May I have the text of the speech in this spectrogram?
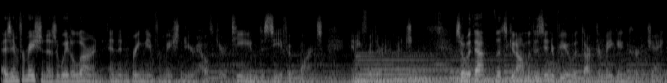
as information, as a way to learn, and then bring the information to your healthcare team to see if it warrants any further intervention. So with that, let's get on with this interview with Dr. Megan Kirk Chang.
